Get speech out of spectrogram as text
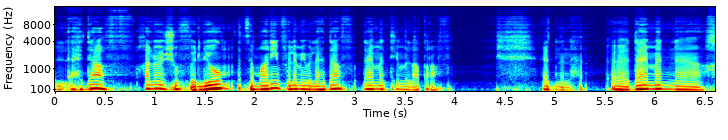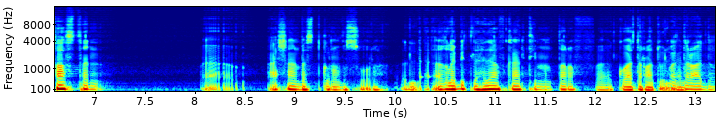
الأهداف خلونا نشوف اليوم 80% من الأهداف دائما تيي من الأطراف عندنا نحن. دائما خاصه آه، عشان بس تكونوا بالصورة أغلبية الأهداف كانت من طرف آه، كوادرادو. كوادرادو.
